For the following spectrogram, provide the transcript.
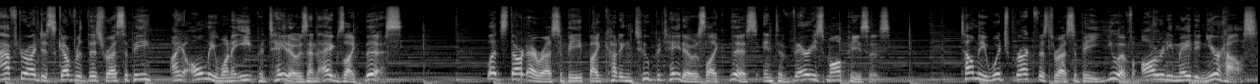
After I discovered this recipe, I only want to eat potatoes and eggs like this. Let's start our recipe by cutting two potatoes like this into very small pieces. Tell me which breakfast recipe you have already made in your house.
